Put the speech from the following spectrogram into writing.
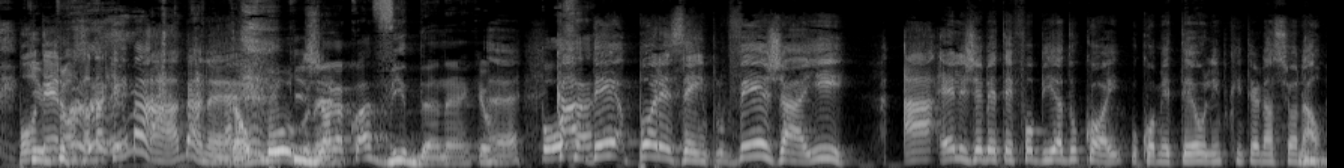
Poderosa que... da queimada, né? Dá um burro, que né? joga com a vida, né? Que eu, é. porra... Cadê, por exemplo, veja aí a LGBTfobia do COI, o Comitê Olímpico Internacional. Hum.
